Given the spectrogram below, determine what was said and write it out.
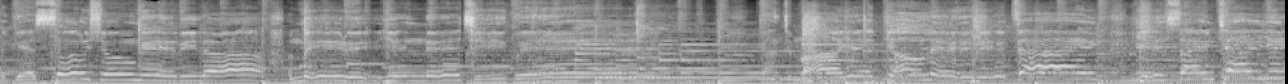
တကယ်ဆုံးရှုံးခဲ့ပြီလားအမေတွေရင်နေချီခွေကံကြမ္မာရဲ့ပြောင်းလဲတဲ့တိုင်းရင်ဆိုင်ချင်ရင်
